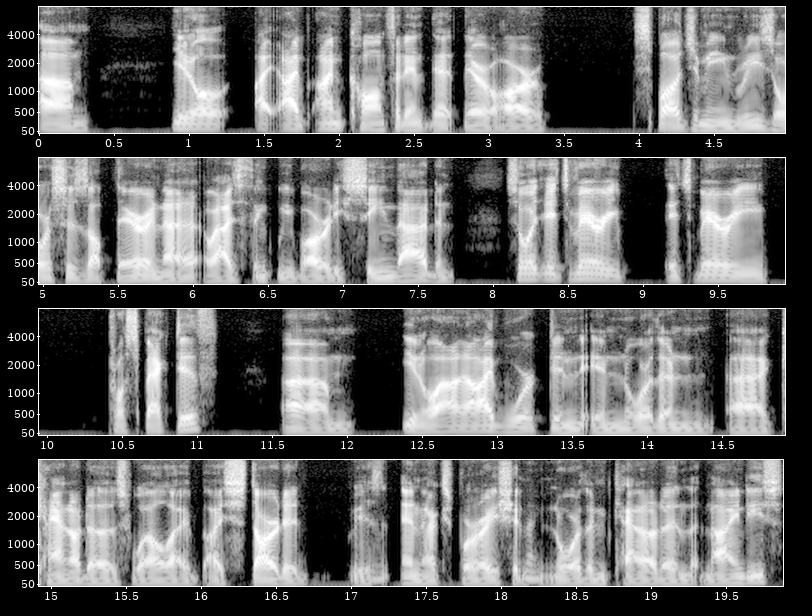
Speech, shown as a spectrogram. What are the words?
Um, you know, I, am confident that there are spodumene resources up there, and I, I think we've already seen that. And so it, it's very it's very prospective. Um, you know, I, have worked in in northern uh, Canada as well. I, I started in exploration in northern Canada in the '90s.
